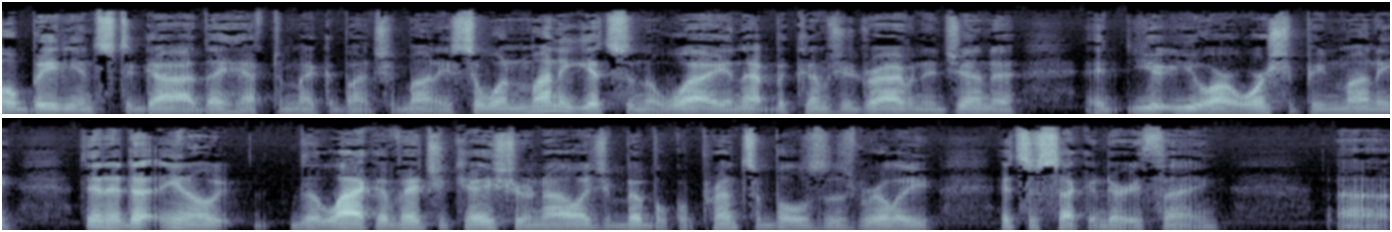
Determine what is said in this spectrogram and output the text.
obedience to God. They have to make a bunch of money. So when money gets in the way and that becomes your driving agenda, and you, you are worshiping money, then it, you know, the lack of education or knowledge of biblical principles is really, it's a secondary thing. Uh,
